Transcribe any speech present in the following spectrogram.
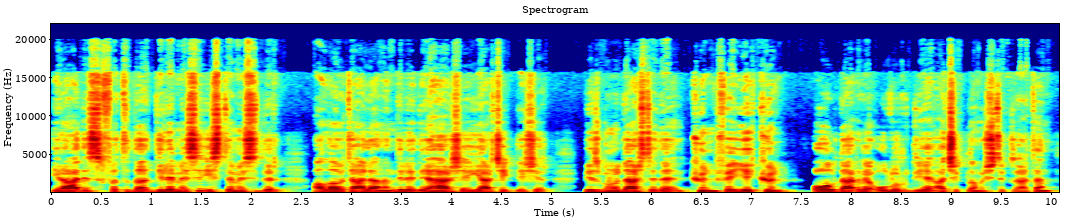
İrade sıfatı da dilemesi istemesidir. Allahü Teala'nın dilediği her şey gerçekleşir. Biz bunu derste de kün fe yekün, ol der ve olur diye açıklamıştık zaten.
